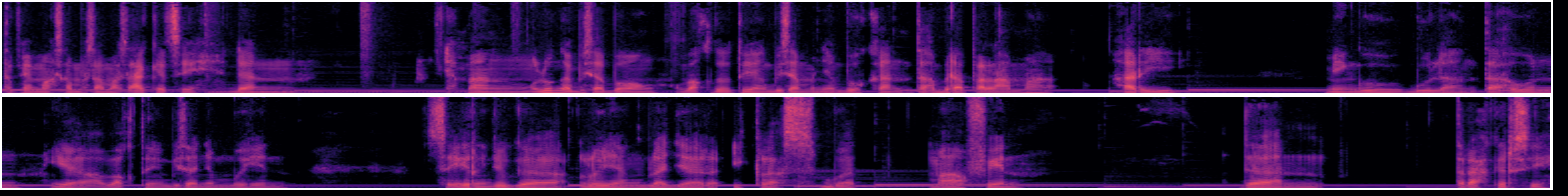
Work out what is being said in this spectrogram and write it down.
Tapi emang sama-sama sakit sih. Dan emang lu nggak bisa bohong, waktu itu yang bisa menyembuhkan entah berapa lama hari minggu, bulan, tahun, ya waktu yang bisa nyembuhin. Seiring juga lo yang belajar ikhlas buat maafin. Dan terakhir sih,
